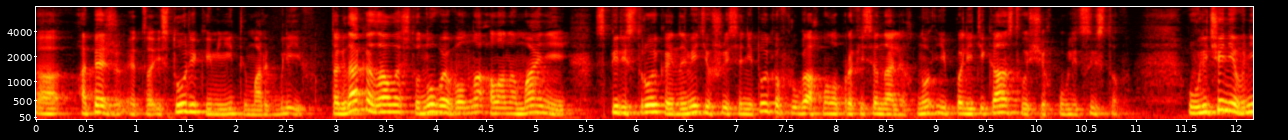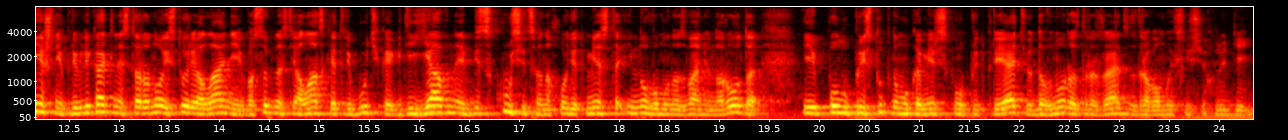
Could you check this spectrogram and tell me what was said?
А, опять же, это историк именитый Марк Блиев. Тогда казалось, что новая волна аланомании с перестройкой, наметившаяся не только в кругах малопрофессиональных, но и политиканствующих публицистов. Увлечение внешней привлекательной стороной истории Алании, в особенности аланской атрибутикой, где явная бескусица находит место и новому названию народа, и полупреступному коммерческому предприятию, давно раздражает здравомыслящих людей.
